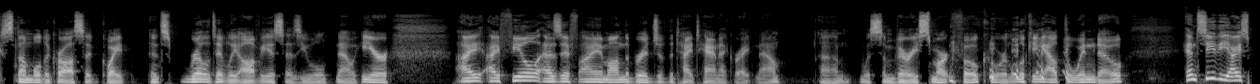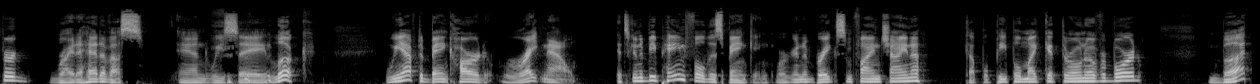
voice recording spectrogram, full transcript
stumbled across it. Quite, it's relatively obvious, as you will now hear. I, I feel as if I am on the bridge of the Titanic right now, um, with some very smart folk who are looking out the window and see the iceberg right ahead of us, and we say, "Look, we have to bank hard right now." It's going to be painful, this banking. We're going to break some fine china. A couple people might get thrown overboard. But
